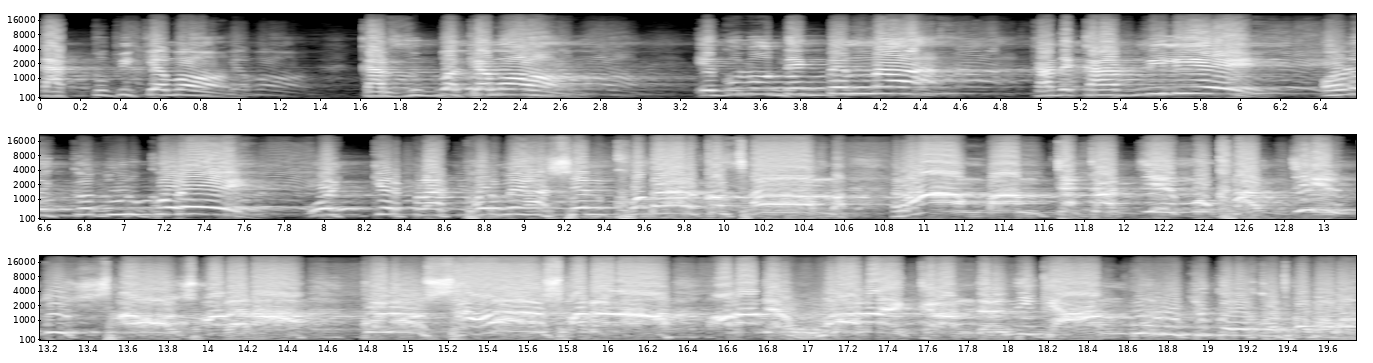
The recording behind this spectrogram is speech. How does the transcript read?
কার টুপি কেমন? কার জুব্বা কেমন? এগুলো দেখবেন না। কাঁধে কাঁধ মিলিয়ে অনৈক্য দূর করে ঐক্যের প্ল্যাটফর্মে আসেন খোদার কসম। রাম বাম চ্যাটার্জি, মুখার্জির দুঃসাহস হবে না, কোন সাহস হবে না। আমাদের ওলামায়ে কেরামদের দিকে আঙ্গুল উঁচু করে কথা বলা।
